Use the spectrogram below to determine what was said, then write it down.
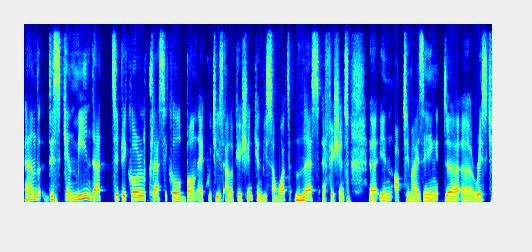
And this can mean that typical classical bond equities allocation can be somewhat less efficient uh, in optimizing the uh, risk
